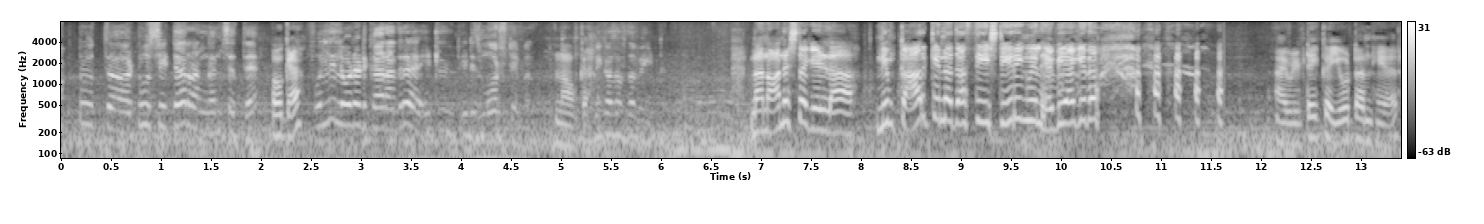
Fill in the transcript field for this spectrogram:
ಅಪ್ ಟು ಟೂ ಸೀಟರ್ ಹಂಗ ಅನ್ಸುತ್ತೆ. ಓಕೆ ಫುಲ್ಲಿ ಲೋಡೆಡ್ ಕಾರ್ ಆದ್ರೆ it it is more stable okay because of the weight ನಾನು ಆನೆಸ್ಟಾಗಿ ಹೇಳ ನಿಮ್ಮ ಕಾರ್ಕಿನ್ನ ಜಾಸ್ತಿ ಸ್ಟೀರಿಂಗ್ ವೀಲ್ ಹೆವಿ ಆಗಿದೆ. I will take a U turn here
